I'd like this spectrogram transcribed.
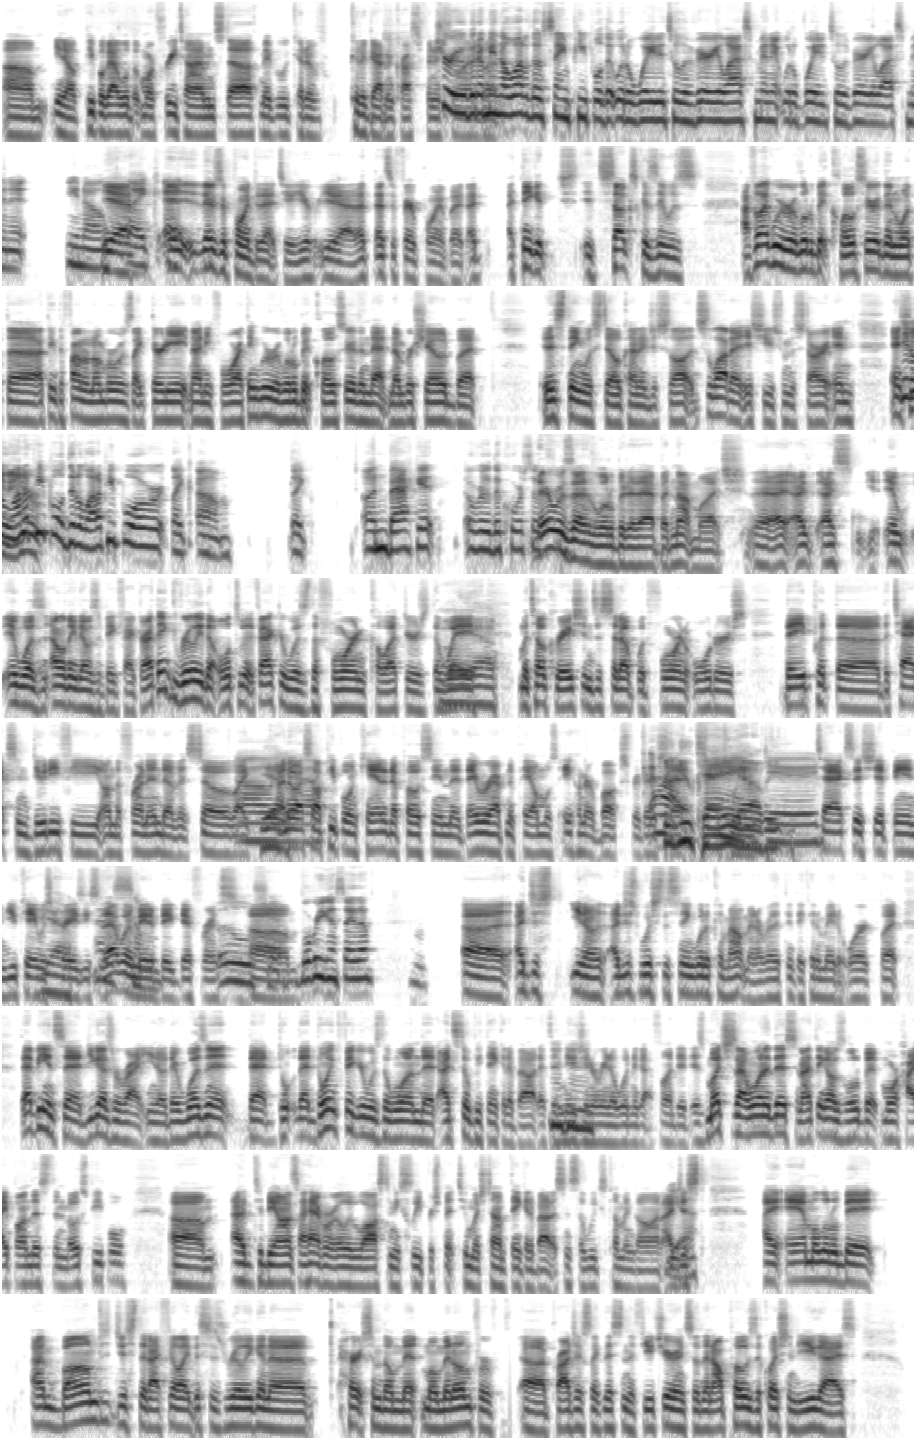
um, you know, people got a little bit more free time and stuff. Maybe we could have could have gotten across the finish. True, line, but I mean, a lot of those same people that would have waited till the very last minute would have waited till the very last minute. You know, yeah, like and there's a point to that too. You're, yeah, that, that's a fair point, but I I think it it sucks because it was. I feel like we were a little bit closer than what the I think the final number was like 38.94. I think we were a little bit closer than that number showed, but this thing was still kind of just a lot, just a lot of issues from the start. And and did a lot of people did a lot of people over like um like unback it over the course of There was a little bit of that, but not much. I, I, I s- it, it was. I don't think that was a big factor. I think really the ultimate factor was the foreign collectors. The Oh, way yeah. Mattel Creations is set up with foreign orders, they put the the tax and duty fee on the front end of it. So, like, Oh, Yeah. I know I saw people in Canada posting that they were having to pay almost eight hundred bucks for their God. UK, yeah, taxes, shipping. UK was Yeah. crazy, so That that is would have made a big difference. Um, what were you gonna say though? Uh, I just, you know, I just wish this thing would have come out, man. I really think they could have made it work. But that being said, you guys were right. You know, there wasn't that do- that Doink figure was the one that I'd still be thinking about if the new Mhm. Gen Arena wouldn't have got funded. As much as I wanted this, and I think I was a little bit more hype on this than most people. Um, I, to be honest, I haven't really lost any sleep or spent too much time thinking about it since the week's come and gone. I Yeah. just, I am a little bit I'm bummed just that I feel like this is really gonna hurt some of the momentum for uh, projects like this in the future. And so then I'll pose the question to you guys:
